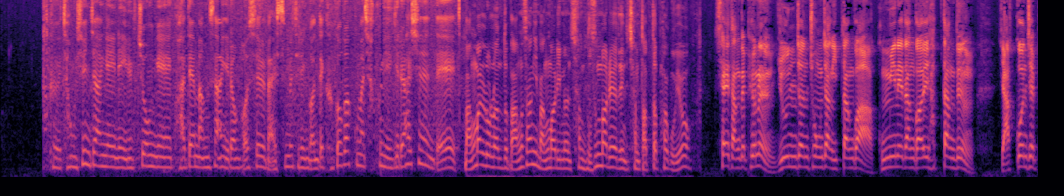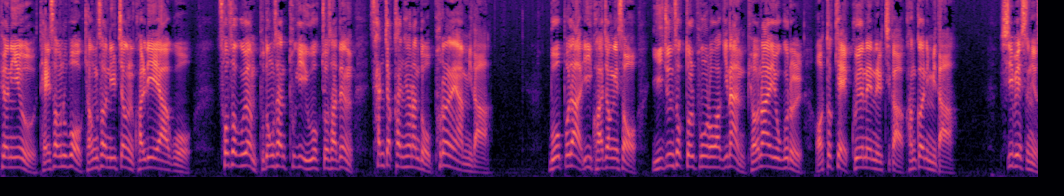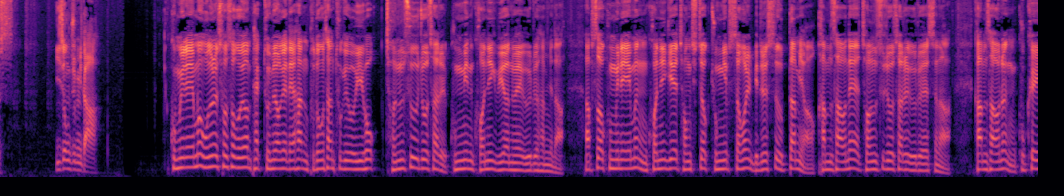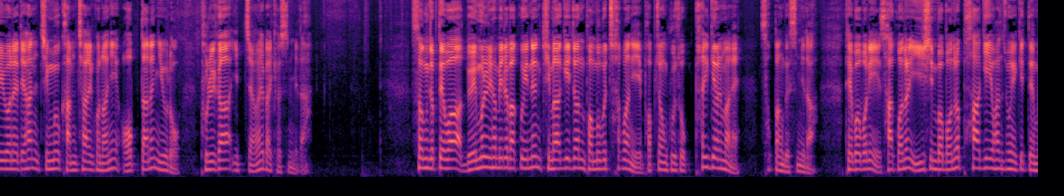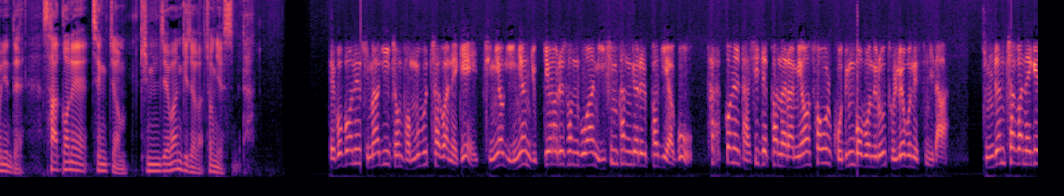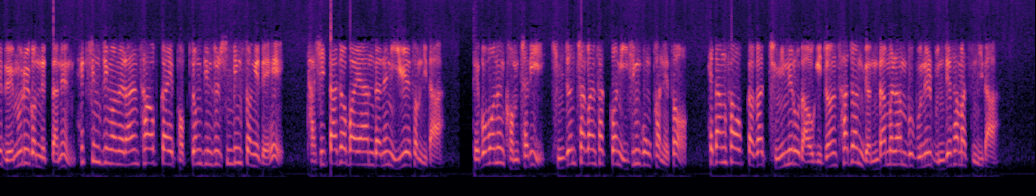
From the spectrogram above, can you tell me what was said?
그 정신장애인의 일종의 과대망상 이런 것을 말씀을 드린 건데 그거 갖고만 자꾸 얘기를 하시는데 막말 논란도 망상이 막말이면 참 무슨 말을 해야 되는지 참 답답하고요. 새 당대표는 윤 전 총장 입당과 국민의당과의 합당 등 야권 재편 이후 대선 후보 경선 일정을 관리해야 하고 소속 의원 부동산 투기 의혹 조사 등 산적한 현안도 풀어내야 합니다. 무엇보다 이 과정에서 이준석 돌풍으로 확인한 변화의 요구를 어떻게 구현해낼지가 관건입니다. CBS 뉴스 이정주입니다. 국민의힘은 오늘 소속 의원 102명에 대한 부동산 투기 의혹 전수조사를 국민권익위원회에 의뢰합니다. 앞서 국민의힘은 권익위의 정치적 중립성을 믿을 수 없다며 감사원에 전수조사를 의뢰했으나 감사원은 국회의원에 대한 직무 감찰 권한이 없다는 이유로 불가 입장을 밝혔습니다. 성접대와 뇌물 혐의를 받고 있는 김학의 전 법무부 차관이 법정 구속 8개월 만에 석방됐습니다. 대법원이 사건을 2심 법원으로 파기 환송했기 때문인데 사건의 쟁점 김재환 기자가 정리했습니다. 대법원은 김학의 전 법무부 차관에게 징역 2년 6개월을 선고한 2심 판결을 파기하고 사건을 다시 재판하라며 서울 고등법원으로 돌려보냈습니다. 김 전 차관에게 뇌물을 건넸다는 핵심 증언을 한 사업가의 법정 진술 신빙성에 대해 다시 따져봐야 한다는 이유에서입니다. 대법원은 검찰이 김 전 차관 사건 2심 공판에서 해당 사업가가 증인으로 나오기 전 사전 면담을 한 부분을 문제 삼았습니다.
